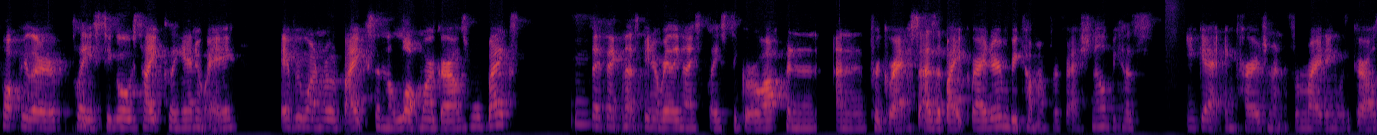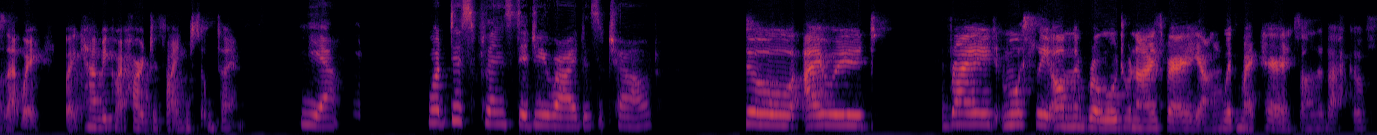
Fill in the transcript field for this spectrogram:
popular place to go cycling anyway. Everyone rode bikes and a lot more girls rode bikes. Mm. So I think that's been a really nice place to grow up and and progress as a bike rider and become a professional because you get encouragement from riding with girls that way, but it can be quite hard to find sometimes. Yeah. What disciplines did you ride as a child? So I would ride mostly on the road when I was very young with my parents on the back of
